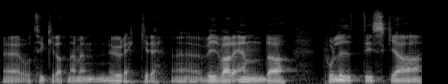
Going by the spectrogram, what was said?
eh, och tycker att nej men nu räcker det. Eh, vid varenda politiska,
